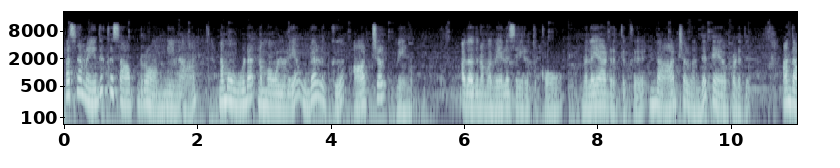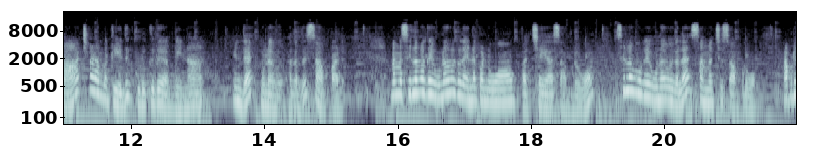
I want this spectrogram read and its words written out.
ஃபர்ஸ்ட் நம்ம எதுக்கு சாப்பிட்றோம் அப்படின்னா நம்ம உடல் நம்மளுடைய உடலுக்கு ஆற்றல் வேணும். அதாவது நம்ம வேலை செய்கிறதுக்கோ விளையாடுறதுக்கு இந்த ஆற்றல் வந்து தேவைப்படுது. அந்த ஆற்றல் நமக்கு எது கொடுக்குது அப்படின்னா இந்த உணவு அதாவது சாப்பாடு. நம்ம சில வகை உணவுகளை என்ன பண்ணுவோம்? பச்சையாக சாப்பிடுவோம். சில வகை உணவுகளை சமைச்சு சாப்பிடுவோம். அப்படி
